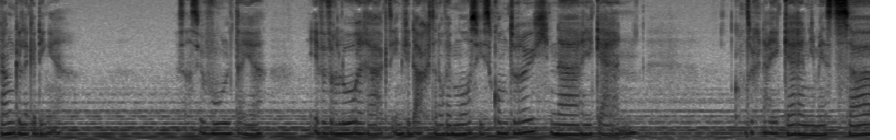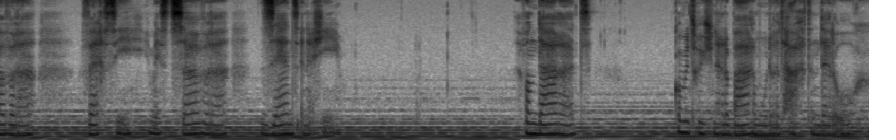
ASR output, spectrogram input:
Vergankelijke dingen. Dus als je voelt dat je even verloren raakt in gedachten of emoties, kom terug naar je kern. Kom terug naar je kern, je meest zuivere versie, je meest zuivere zijnsenergie. Van daaruit kom je terug naar de baarmoeder, het hart en derde oog.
